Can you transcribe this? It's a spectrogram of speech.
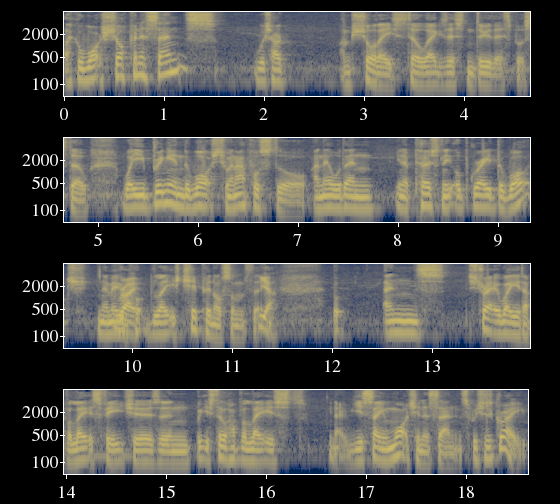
like a watch shop in a sense, which I I'm sure they still exist and do this, but still, where you bring in the watch to an Apple store and they will then, you know, personally upgrade the watch and they maybe right. put the latest chip in or something. Yeah. But and straight away you'd have the latest features and but you still have the latest, you know, your same watch in a sense, which is great.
